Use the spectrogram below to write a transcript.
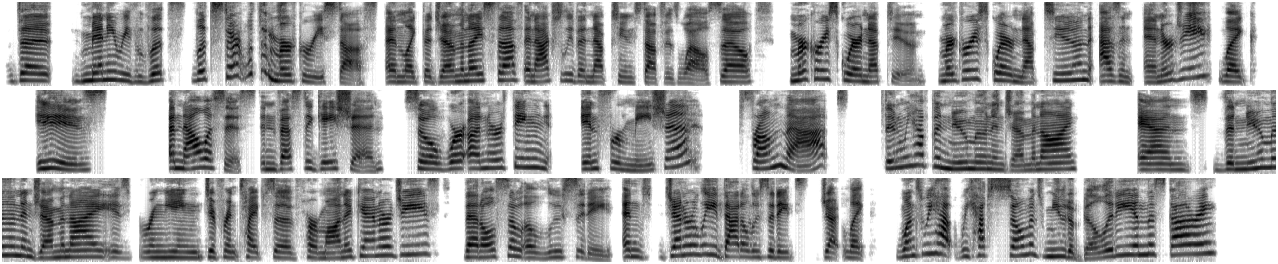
the many reasons. Let's let's start with the Mercury stuff and like the Gemini stuff and actually the Neptune stuff as well. So Mercury square Neptune. Mercury square Neptune as an energy like is analysis, investigation. So we're unearthing information from that. Then we have the new moon in Gemini. And the new moon in Gemini is bringing different types of harmonic energies that also elucidate. And generally that elucidates like once we have we have so much mutability in the sky,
